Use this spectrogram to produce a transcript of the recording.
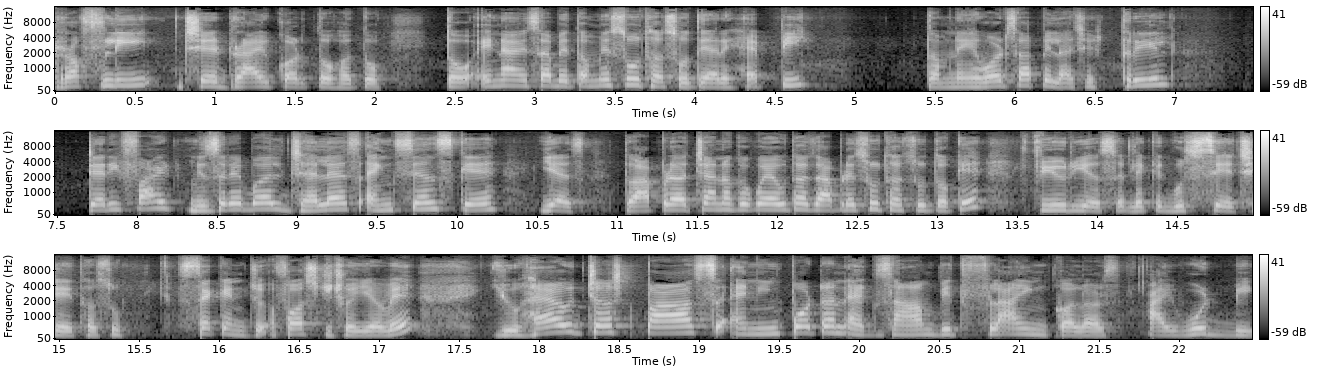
રફલી જે ડ્રાઈવ કરતો હતો. તો એના હિસાબે તમે શું થશો ત્યારે? હેપી તમને એ વર્ડ્સ આપેલા છે. થ્રિલ ટેરિફાઈડ મિઝરેબલ જેલેસ એન્સિયન્સ કે યસ તો આપણે અચાનક કોઈ એવું થશે, આપણે શું થશું તો કે ફ્યુરિયસ એટલે કે ગુસ્સે છે એ થશું. સેકન્ડ ફર્સ્ટ જોઈએ હવે. You have just pass an important exam with flying colours I would be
